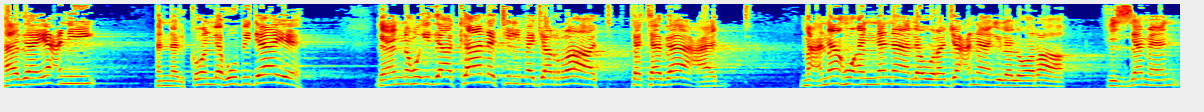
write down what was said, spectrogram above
هذا يعني أن الكون له بداية. لأنه إذا كانت المجرات تتباعد معناه أننا لو رجعنا إلى الوراء في الزمن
